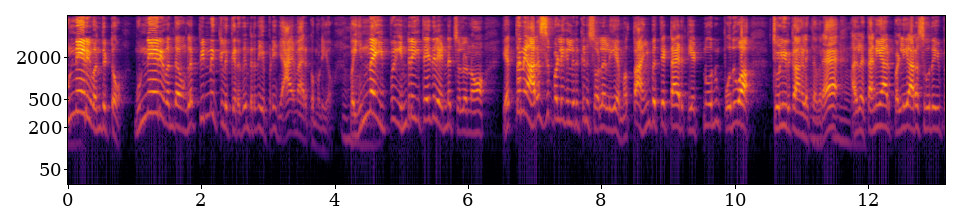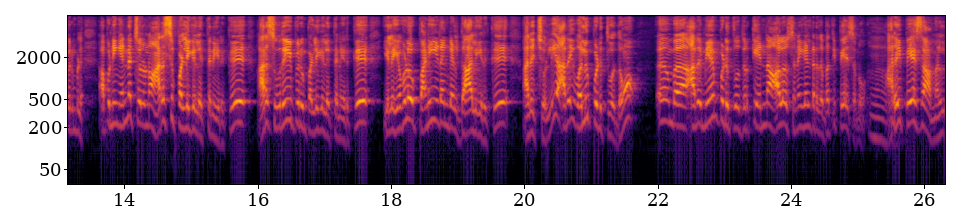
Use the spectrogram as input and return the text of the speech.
முன்னேறி வந்துட்டோம். முன்னேறி வந்தவங்களை பின்னுக்கு இழுக்கிறதுன்றது எப்படி நியாயமா இருக்க முடியும்? இப்போ இன்னும் இப்போ இன்றைய தேதியில் என்ன சொல்லணும்? எத்தனை அரசு பள்ளிகள் இருக்குன்னு சொல்லலையே. மொத்தம் ஐம்பத்தெட்டாயிரத்தி எட்நூறுன்னு பொதுவாக சொல்லியிருக்காங்களே தவிர அதில் தனியார் பள்ளி அரசு உதவி பெறும் பள்ளி. நீங்கள் என்ன சொல்லணும்? அரசு பள்ளிகள் எத்தனை இருக்கு? அரசு உதவி பெறும் பள்ளிகள் எத்தனை இருக்கு? இல்லை எவ்வளவு பணியிடங்கள் காலி இருக்கு? அதை சொல்லி அதை வலுப்படுத்துவதும் அதை மேம்படுத்துவதற்கு என்ன ஆலோசனைகள்ன்றதை பத்தி பேசணும். அதை பேசாமல்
